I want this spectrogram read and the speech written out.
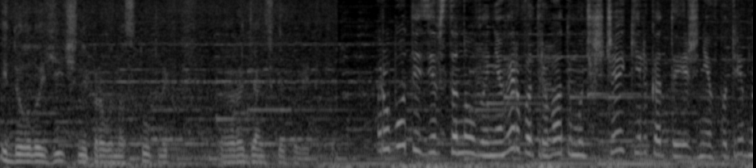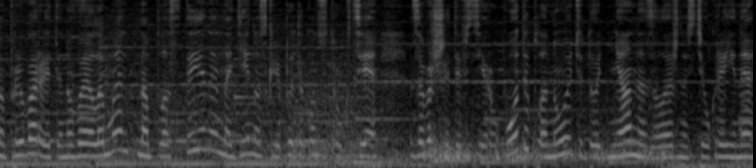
ідеологічний правонаступник е, радянської політики. Роботи зі встановлення герба триватимуть ще кілька тижнів. Потрібно приварити новий елемент на пластини, надійно скріпити конструкції. Завершити всі роботи планують до Дня Незалежності України.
